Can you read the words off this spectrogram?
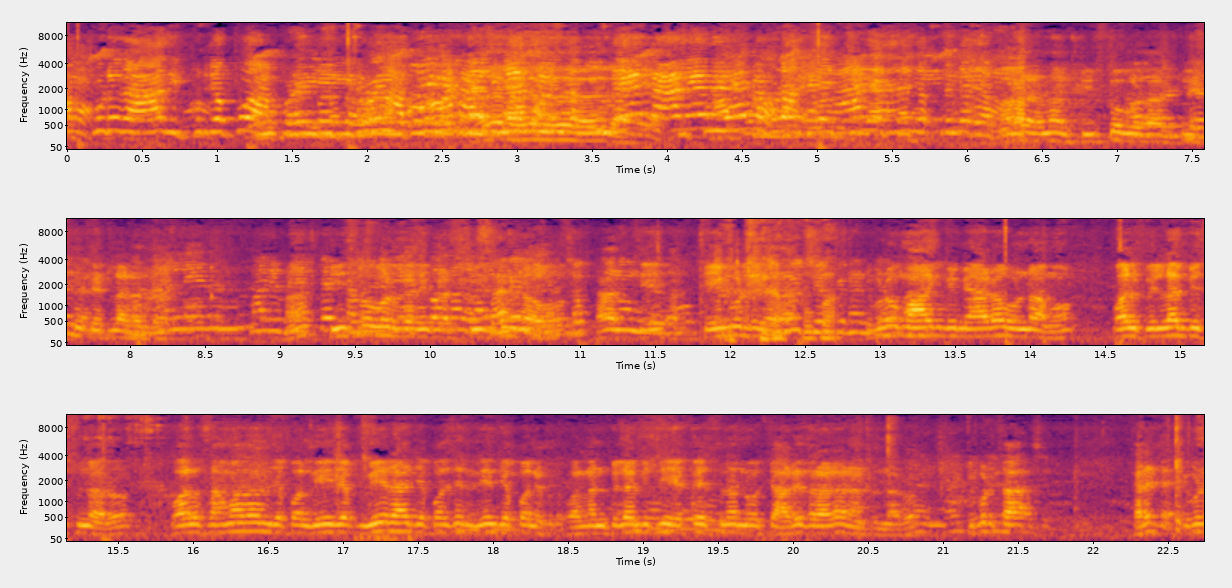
అప్పుడు కాదు ఇప్పుడు చెప్పు. తీసుకోకూడదా తీసుకోకూడదు చేయకూడదు కదా. ఇప్పుడు మాకు మేము ఏడో ఉన్నాము వాళ్ళు పిల్లంపిస్తున్నారు. వాళ్ళ సమాధానం చెప్పాలి నేను చెప్ప మీరా చెప్పాల్సింది నేను చెప్పాలి ఇప్పుడు. వాళ్ళు నన్ను పిల్లంపించి చెప్పేస్తున్నారు నువ్వు అడుగుతారా అని అంటున్నారు. ఇప్పుడు కరెక్ట్. ఇప్పుడు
